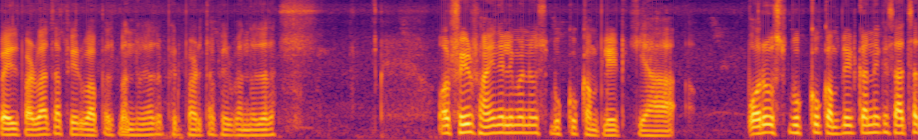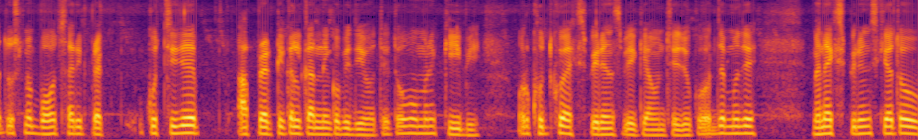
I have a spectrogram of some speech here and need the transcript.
पेज पढ़वाता फिर वापस बंद हो जाता फिर पढ़ता फिर बंद हो जाता। और फिर फाइनली मैंने उस बुक को कंप्लीट किया। और उस बुक को कंप्लीट करने के साथ साथ उसमें बहुत सारी कुछ चीज़ें आप प्रैक्टिकल करने को भी दिए होती तो वो मैंने की भी और ख़ुद को एक्सपीरियंस भी किया उन चीज़ों को। और जब मुझे, मैंने एक्सपीरियंस किया तो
